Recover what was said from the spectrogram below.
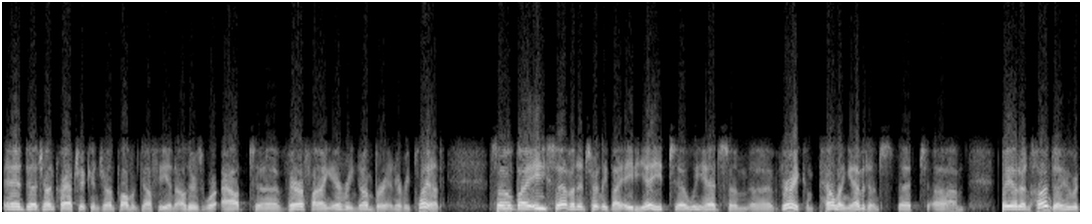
And uh, John Krafcik and John Paul MacDuffie and others were out uh, verifying every number in every plant. So by 87 and certainly by 88, uh, we had some uh, very compelling evidence that um, Toyota and Honda, who were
